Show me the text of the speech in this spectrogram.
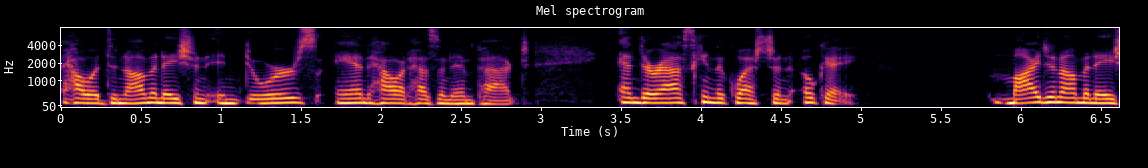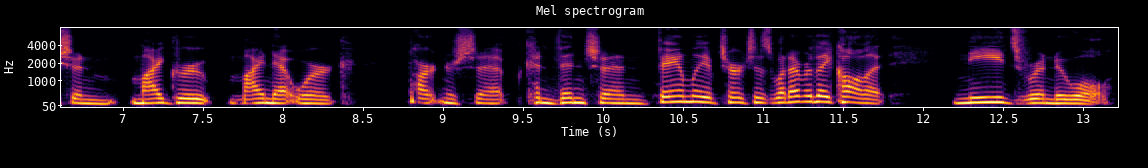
how a denomination endures and how it has an impact. And they're asking the question okay, my denomination, my group, my network, partnership, convention, family of churches, whatever they call it, needs renewal.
